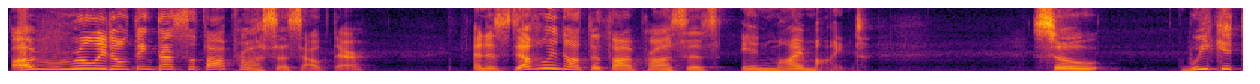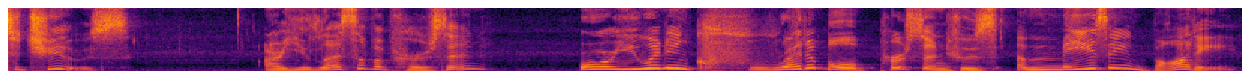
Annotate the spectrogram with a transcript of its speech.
I really don't think that's the thought process out there. And it's definitely not the thought process in my mind. So we get to choose. Are you less of a person or are you an incredible person whose amazing body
